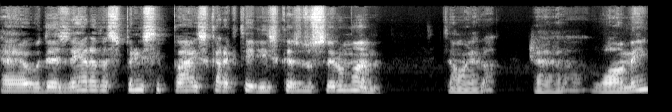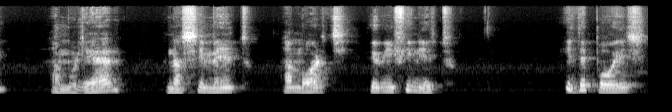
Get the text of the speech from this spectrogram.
é, o desenho era das principais características do ser humano. Então, era é, o homem, a mulher, o nascimento, a morte e o infinito. E depois,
